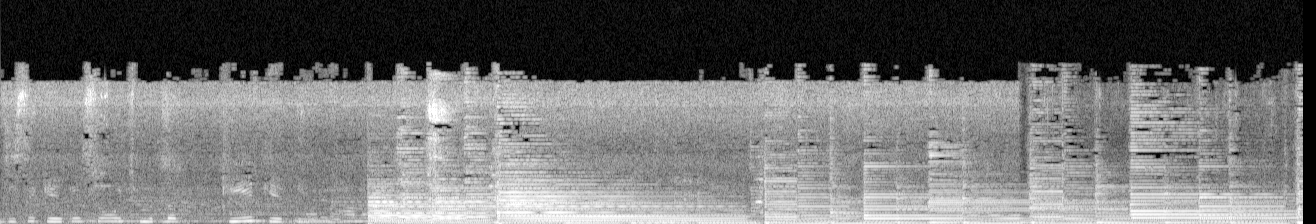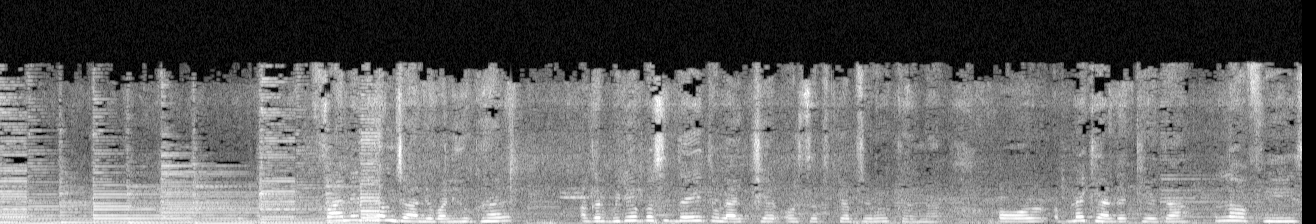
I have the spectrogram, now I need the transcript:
जिसे कहते सोच मतलब खीर कहती हूँ। हम जाने वाली हूँ घर। अगर वीडियो पसंद आई तो लाइक शेयर और सब्सक्राइब ज़रूर करना। और अपना ख्याल रखिएगा। अल्लाह हाफिज़।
